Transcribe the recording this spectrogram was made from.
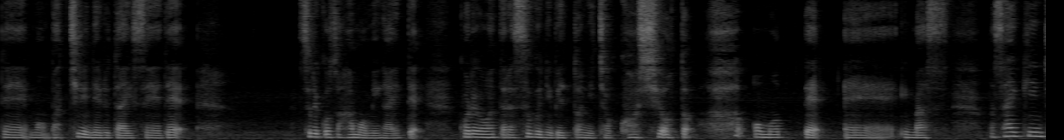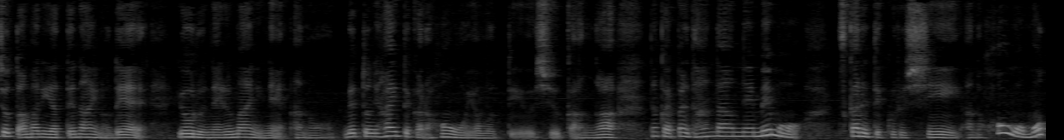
でもうバッチリ寝る体勢でそれこそ歯も磨いてこれ終わったらすぐにベッドに直行しようと 思って、えー、います。最近ちょっとあまりやってないので夜寝る前にねあのベッドに入ってから本を読むっていう習慣がなんかやっぱりだんだんね目も疲れてくるしあの本を持っ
